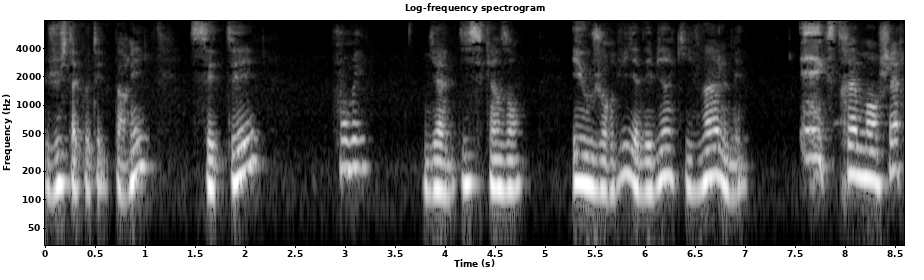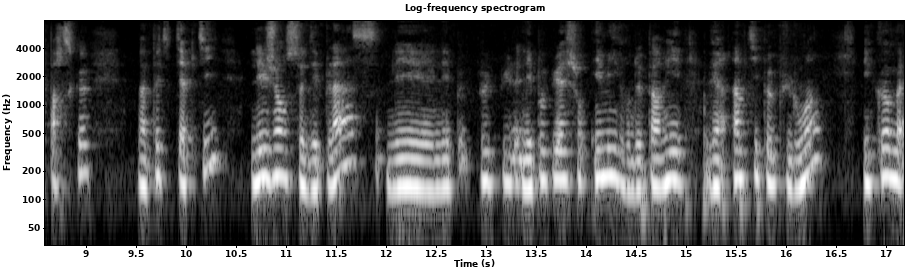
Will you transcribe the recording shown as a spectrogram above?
juste à côté de Paris, c'était pourri il y a 10-15 ans. Et aujourd'hui, il y a des biens qui valent mais extrêmement cher parce que bah, petit à petit, les gens se déplacent, les, populations émigrent de Paris vers un petit peu plus loin, et comme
